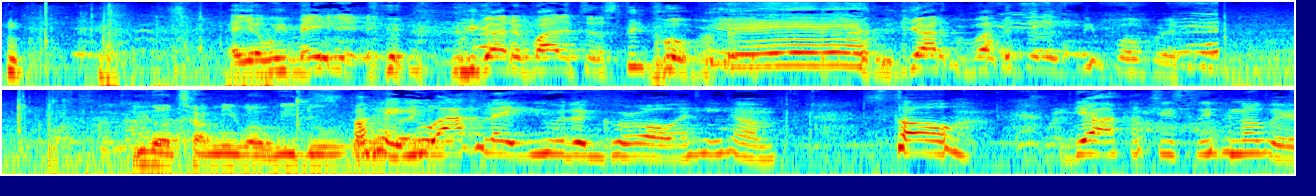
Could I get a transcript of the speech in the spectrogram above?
hey yo, we made it. We got invited to the sleepover. Yeah. We got invited to the sleepover. You gonna tell me what we do? Okay, you act like you the girl and he him. So, yeah, I thought you sleeping over.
